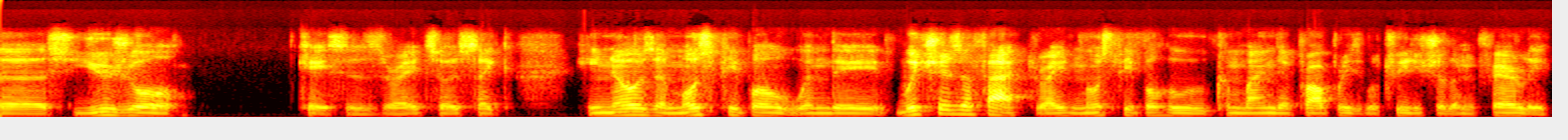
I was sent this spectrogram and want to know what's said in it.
the usual cases right? So it's like he knows that most people when they which is a fact right? Most people who combine their properties will treat each other unfairly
